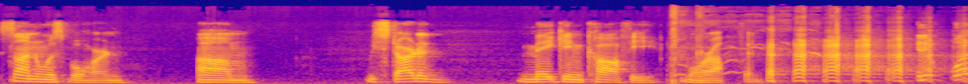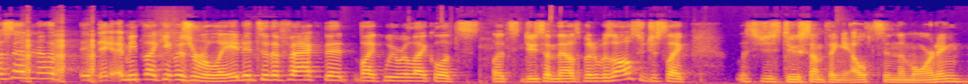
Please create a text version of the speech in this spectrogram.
son was born um we started making coffee more often. and it wasn't a, it, I mean like it was related to the fact that like we were like let's let's do something else, but it was also just like let's just do something else in the morning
